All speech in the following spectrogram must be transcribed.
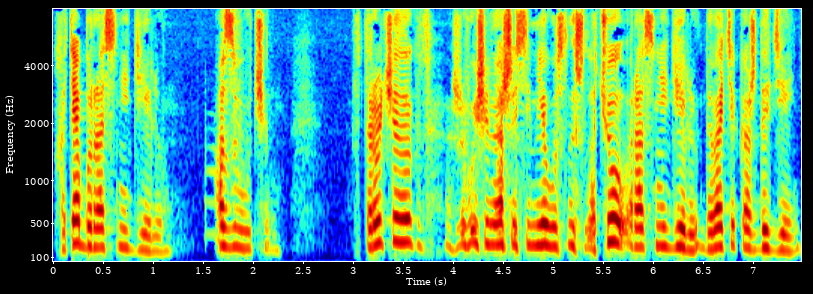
Хотя бы раз в неделю. Озвучил. Второй человек, живущий в нашей семье, услышал, а что раз в неделю? Давайте каждый день.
